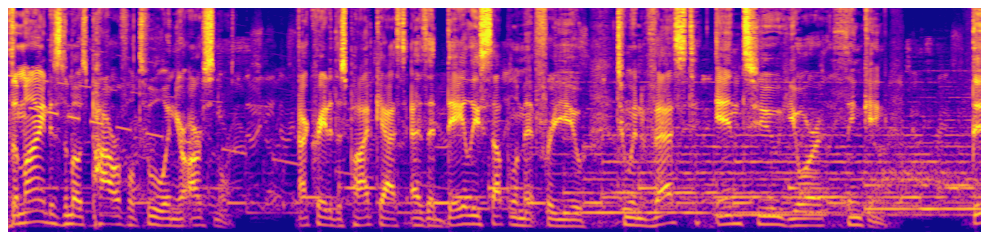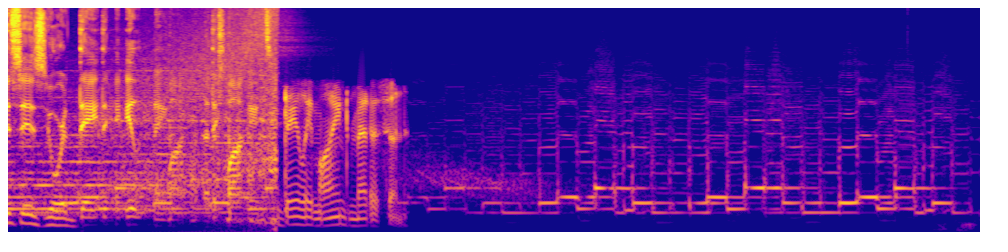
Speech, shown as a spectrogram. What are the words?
The mind is the most powerful tool in your arsenal. I created this podcast as a daily supplement for you to invest into your thinking. This is your day Daily Mind Medicine.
